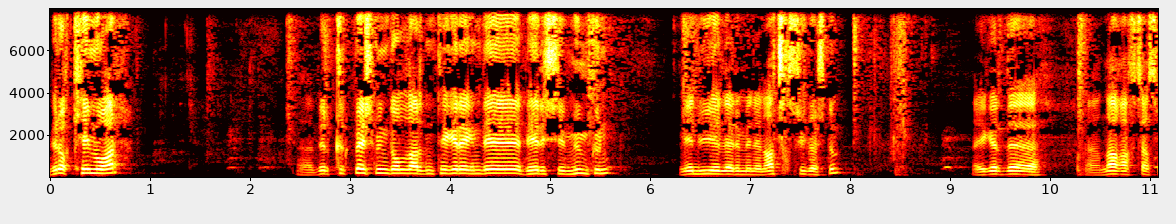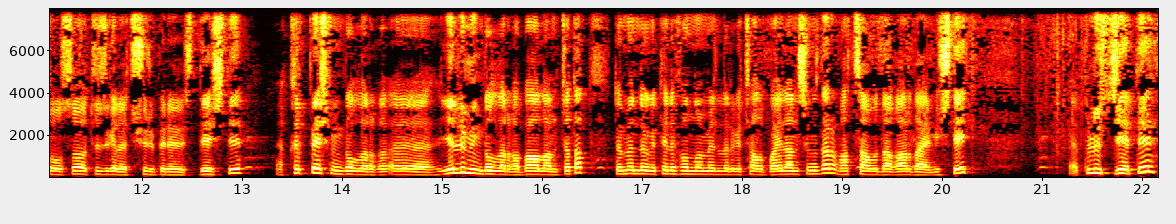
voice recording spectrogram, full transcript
бирок кеми бар бир кырк беш миң доллардын тегерегинде бериши мүмкүн мен үй ээлери менен ачык сүйлөштүм эгерде нак акчасы болсо түзгө эле түшүрүп беребиз дешти кырк беш миң долларга элүү миң долларга бааланып жатат төмөндөгү телефон номерлерге чалып байланышыңыздар whatsapp'ы дагы ар дайым иштейт плюс жети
